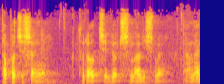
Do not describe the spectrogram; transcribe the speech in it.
to pocieszenie, które od Ciebie otrzymaliśmy. Amen.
